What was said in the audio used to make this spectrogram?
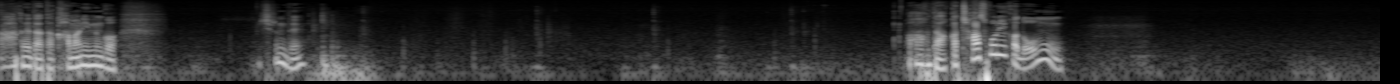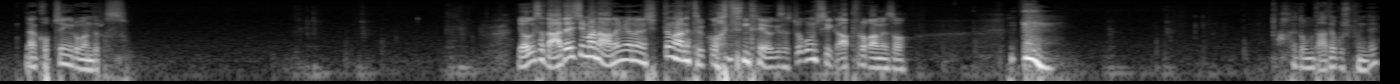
아 근데 나, 나 가만히 있는 거 싫은데? 아 근데 아까 차 소리가 너무 난 겁쟁이로 만들었어. 여기서 나대지만 않으면은 10등 안에 들 것 같은데 여기서 조금씩 앞으로 가면서. 아 너무 나대고 싶은데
